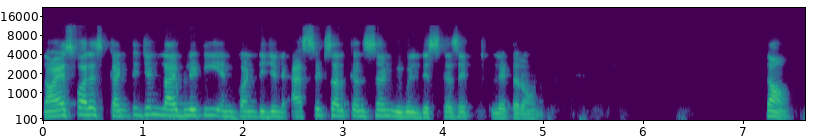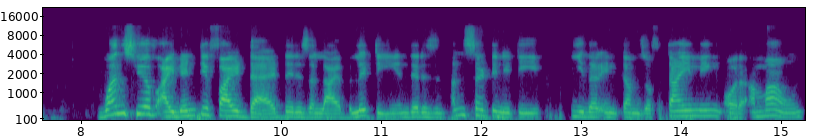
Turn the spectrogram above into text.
Now, as far as contingent liability and contingent assets are concerned, we will discuss it later on. Now, once you have identified that there is a liability and there is an uncertainty either in terms of timing or amount,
